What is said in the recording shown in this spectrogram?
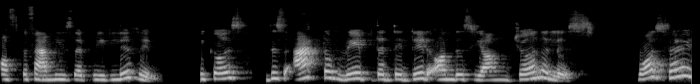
Of the families that we live in. Because this act of rape that they did on this young journalist was very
